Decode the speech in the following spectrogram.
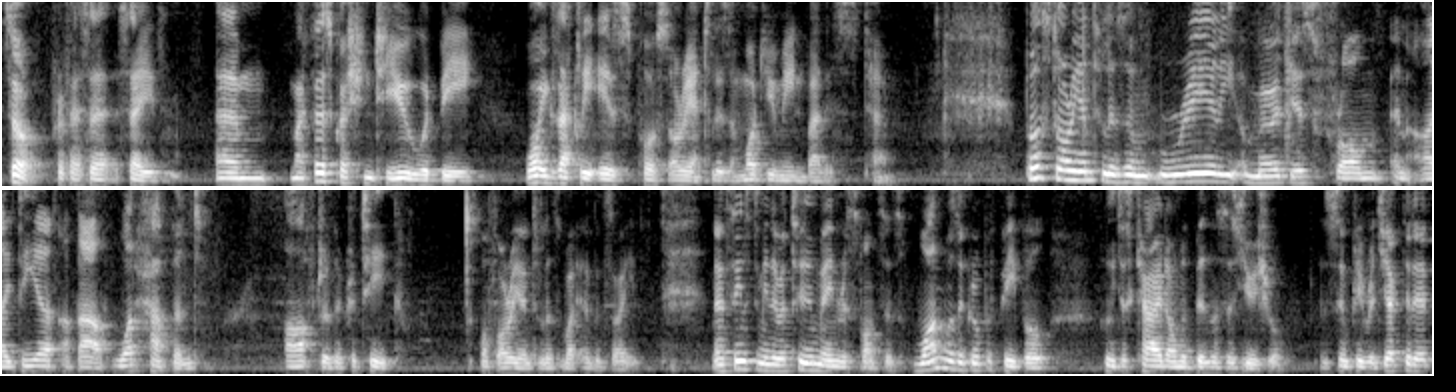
So, Professor Sayyid, um, my first question to you would be what exactly is post Orientalism? What do you mean by this term? Post Orientalism really emerges from an idea about what happened after the critique of Orientalism by Edward Said. Now, it seems to me there were two main responses. One was a group of people who just carried on with business as usual, who simply rejected it,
